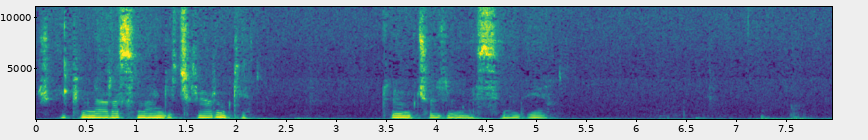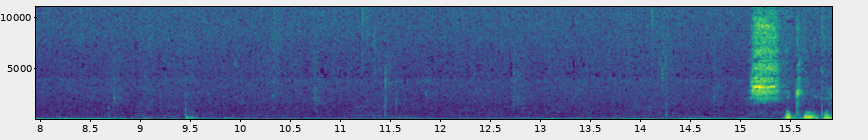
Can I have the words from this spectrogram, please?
Şu ipimin arasından geçiriyorum ki düğüm çözülmesin diye. Şu şekilde.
